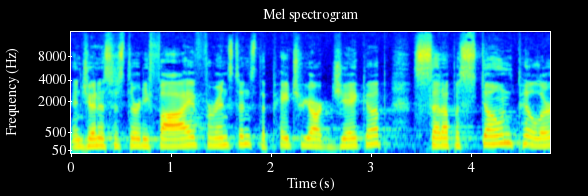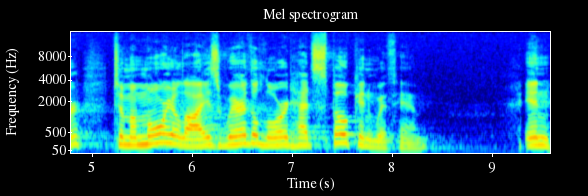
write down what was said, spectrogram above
In Genesis 35, for instance, the patriarch Jacob set up a stone pillar to memorialize where the Lord had spoken with him. In,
